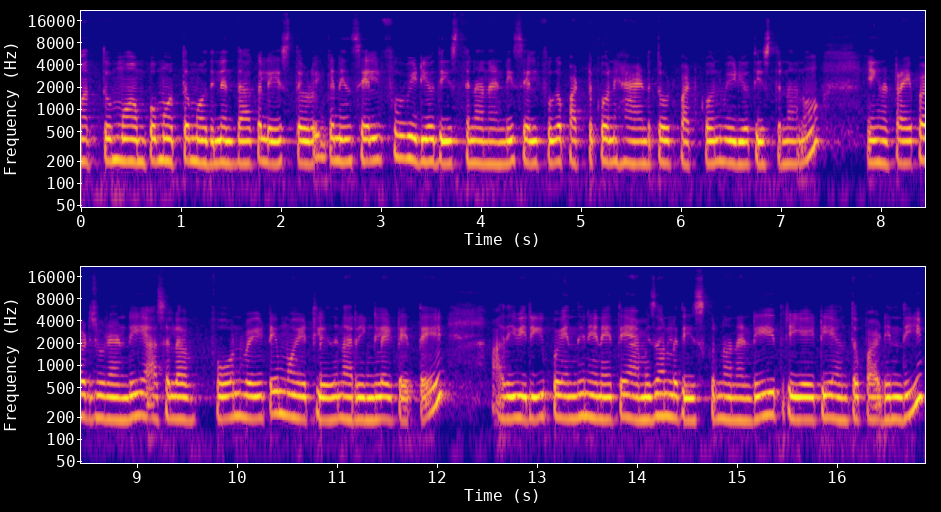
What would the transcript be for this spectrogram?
మొత్తం మంప మొత్తం వదిలిన దాకా లేస్తాడు. ఇంకా నేను సెల్ఫ్ వీడియో తీస్తున్నానండి. సెల్ఫ్గా పట్టుకొని హ్యాండ్ తోటి పట్టుకొని వీడియో తీస్తున్నాను. ఇంకా ట్రైపాడ్ చూడండి అసలు ఫోన్ వెయిటే మోయట్లేదు. నా రింగ్ లైట్ అయితే అది విరిగిపోయింది. నేనైతే అమెజాన్లో తీసుకున్నానండి. త్రీ ఎయిటీ ఎంతో పడింది.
